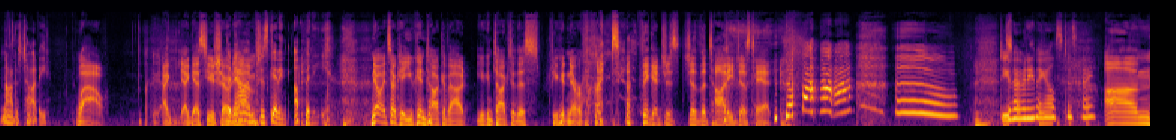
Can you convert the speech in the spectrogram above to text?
not a toddy." wow. I, I guess you showed But now him. I'm just getting uppity. No, it's okay. You can talk about. You can talk to this. You could never mind. I think it just, just the toddy just hit. Oh, do you have anything else to say? Um,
